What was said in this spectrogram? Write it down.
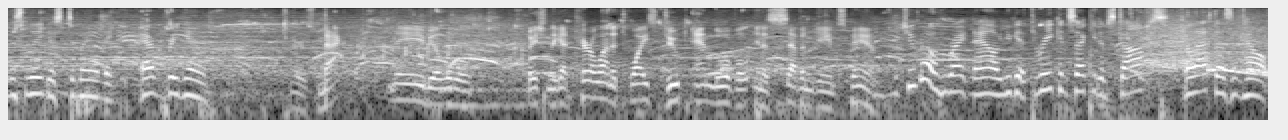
This league is demanding every game. There's Mack, maybe a little they got Carolina twice, Duke and Louisville in a seven-game span. But you go right now, you get three consecutive stops. Well, that doesn't help.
